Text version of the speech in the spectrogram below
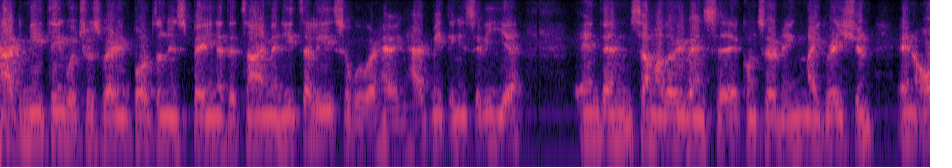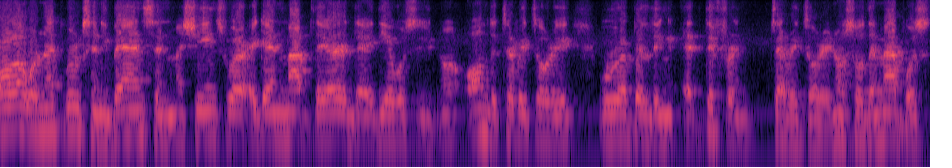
Hackmeeting, which was very important in Spain at the time and Italy. So we were having Hackmeeting in Sevilla and then some other events uh, concerning migration. And all our networks and events and machines were again mapped there. The idea was, you know, on the territory, we were building a different territory. You know? So the map was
